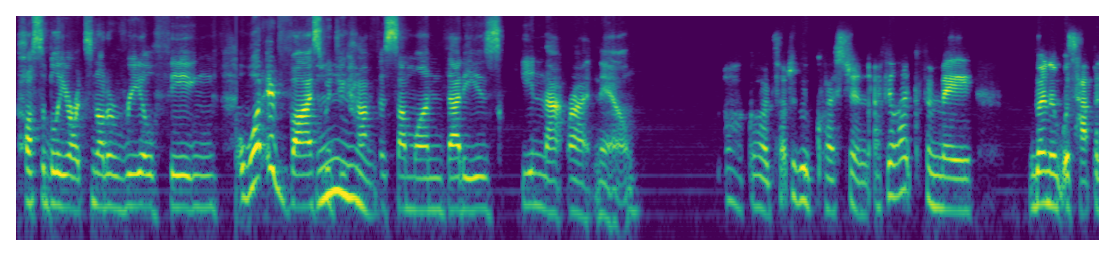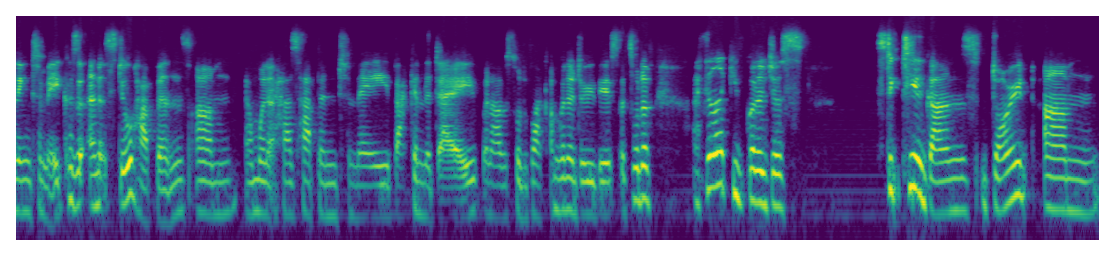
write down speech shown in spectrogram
possibly, or it's not a real thing. What advice would you have Mm. for someone that is in that right now? Oh God, such a good question. I feel like for me, when it was happening to me, because and it still happens, um, and when it has happened to me back in the day, when I was sort of like, I'm going to do this, it's sort of, I feel like you've got to just stick to your guns. Don't um,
